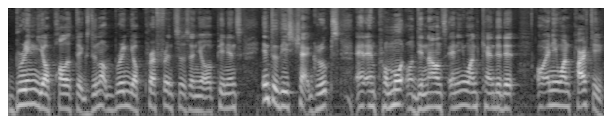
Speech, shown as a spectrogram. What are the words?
bring your politics, do not bring your preferences and your opinions into these chat groups and, and promote or denounce any one candidate or any one party.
